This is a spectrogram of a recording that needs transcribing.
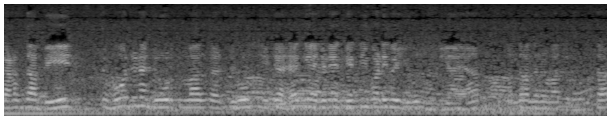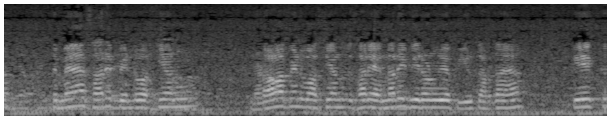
ਕਣਕ ਦਾ ਬੀਜ ਤੇ ਹੋਰ ਜਿਹੜੀਆਂ ਜ਼ਰੂਰਤਮੰਦ ਜ਼ਰੂਰਤ ਚੀਜ਼ਾਂ ਹੈਗੀਆਂ, ਜਿਹੜੀਆਂ ਖੇਤੀਬਾੜੀ ਵਿੱਚ ਯੂਜ਼ ਹੁੰਦੀਆਂ ਆ 15 ਦਿਨਾਂ ਬਾਅਦ ਜ਼ਰੂਰਤ ਆ। ਤੇ ਮੈਂ ਸਾਰੇ ਪਿੰਡ ਵਾਸੀਆਂ ਨੂੰ, ਨੜਾਲਾ ਪਿੰਡ ਵਾਸੀਆਂ ਨੂੰ ਤੇ ਸਾਰੇ ਐਨਆਰਆਈ ਵੀਰਾਂ ਨੂੰ ਇਹ ਅਪੀਲ ਕਰਦਾ ਆ ਕਿ ਇੱਕ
